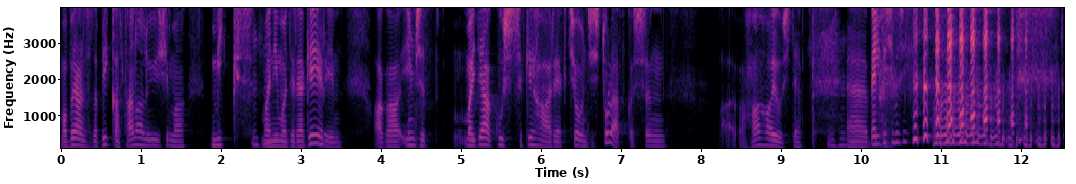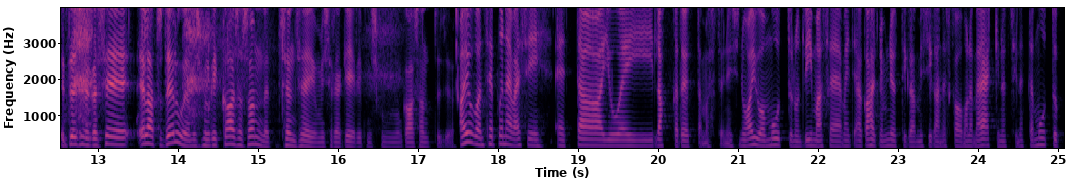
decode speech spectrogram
ma pean seda pikalt analüüsima, miks mm -hmm. ma niimoodi reageerin, aga ilmselt ma ei tea, kust see keha reaktsioon siis tuleb, kas see on ahah, ajust jah mm. -hmm. Äh, veel küsimusi et ühesõnaga see elatud elu ja mis mul kõik kaasas on, et see on see ju, mis reageerib, mis mul on kaasa antud ju. ajuga on see põnev asi, et ta ju ei lakka töötamast on ju, sinu aju on muutunud viimase, ma ei tea, kahekümne minutiga, mis iganes kaua me oleme rääkinud siin, et ta muutub,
